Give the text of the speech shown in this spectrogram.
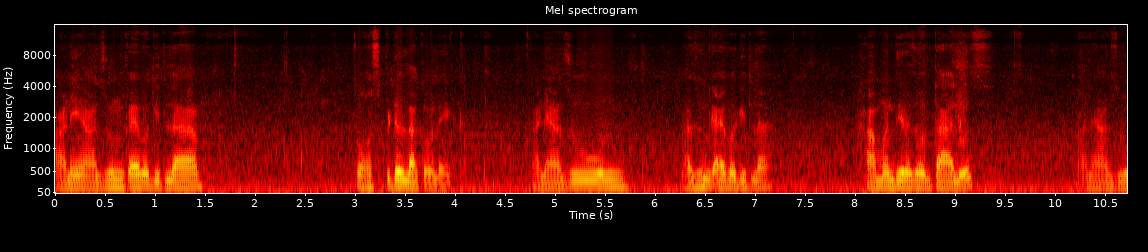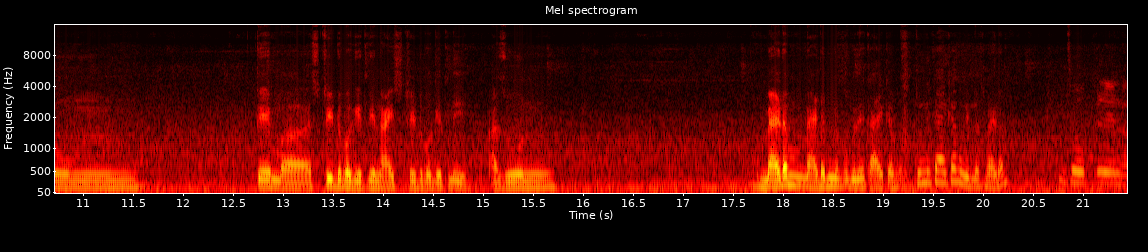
आणि अजून काय बघितला? तो हॉस्पिटल दाखवला एक. आणि अजून अजून काय बघितला? हा मंदिराजवळ तर आलोच. आणि अजून ते स्ट्रीट बघितली नाईट स्ट्रीट बघितली. अजून मॅडम मॅडमने बघू दे काय काय बघ तुम्ही काय काय बघितलं मॅडम झोपलेलो.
